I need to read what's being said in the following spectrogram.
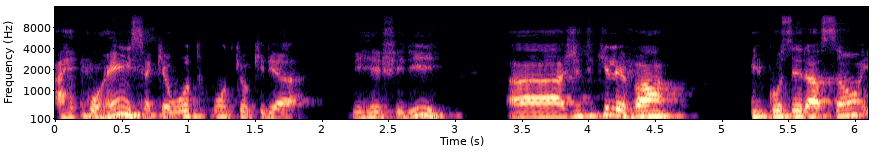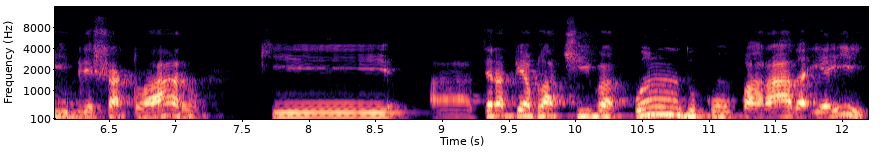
recorrência, que é o outro ponto que eu queria me referir, a gente tem que levar em consideração e deixar claro que a terapia ablativa, quando comparada, e aí,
